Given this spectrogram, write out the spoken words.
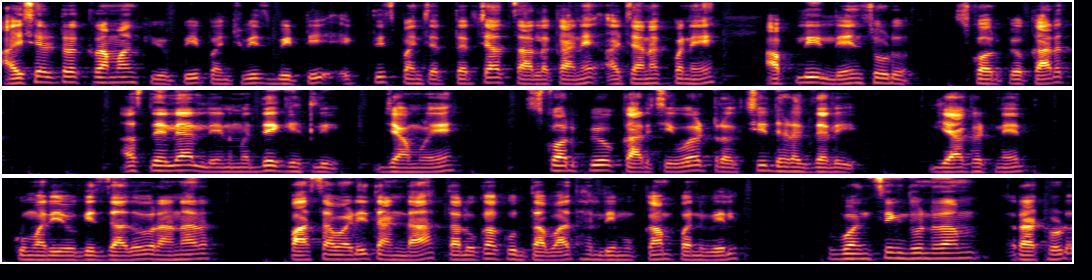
आयशर ट्रक क्रमांक यू पी पंचवीस बी टी एकतीस पंच्याहत्तरच्या चालकाने अचानकपणे आपली लेन सोडून स्कॉर्पिओ कार असलेल्या लेनमध्ये घेतली ज्यामुळे स्कॉर्पिओ कारची व ट्रकची धडक झाली. या घटनेत कुमार योगेश जाधव राहणार पासावाडी तांडा तालुका कुलताबाद हल्ली मुक्काम पनवेल वनसिंग धोंडराम राठोड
